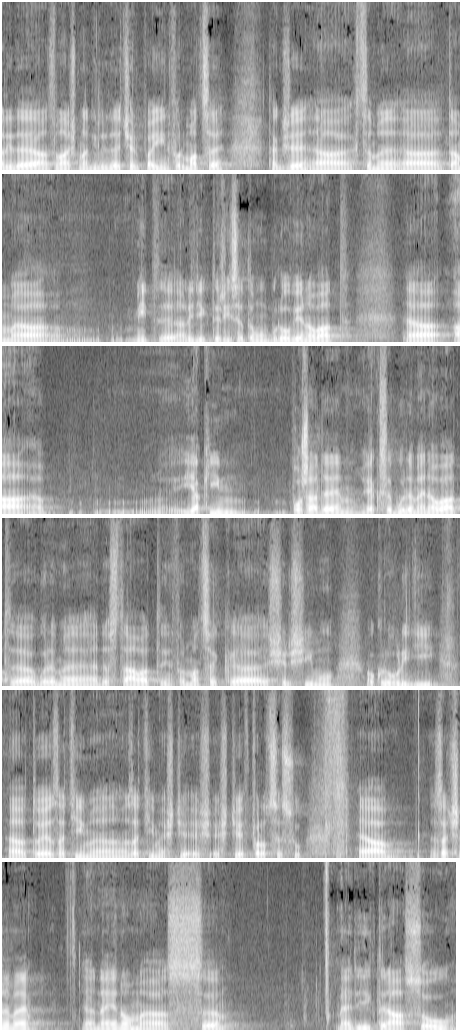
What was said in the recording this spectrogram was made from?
lidé a zvlášť mladí lidé čerpají informace, takže chceme tam mít lidi, kteří se tomu budou věnovat a jakým pořadem, jak se bude jmenovat, eh, budeme dostávat informace k eh, širšímu okruhu lidí, eh, to je zatím, zatím ještě, ještě v procesu. Začneme nejenom s médií, která jsou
